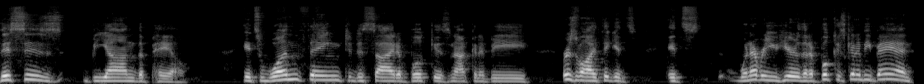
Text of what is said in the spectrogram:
this is beyond the pale. It's one thing to decide a book is not going to be. First of all, I think it's it's whenever you hear that a book is going to be banned,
